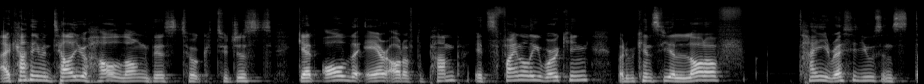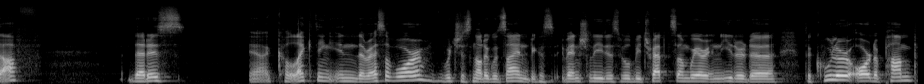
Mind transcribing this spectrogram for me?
I can't even tell you how long this took to just get all the air out of the pump. It's finally working, but we can see a lot of tiny residues and stuff that is uh, collecting in the reservoir, which is not a good sign because eventually this will be trapped somewhere in either the, the cooler or the pump.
